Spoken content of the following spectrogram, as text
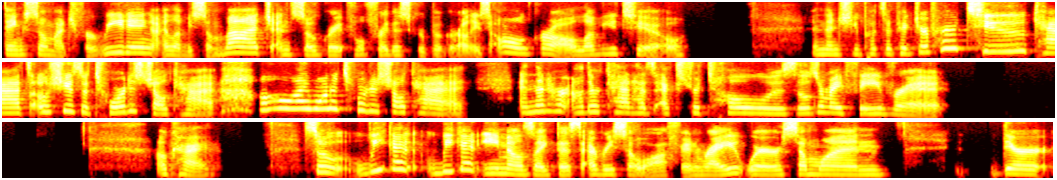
Thanks so much for reading. I love you so much and so grateful for this group of girlies. Oh, girl, I love you too. And then she puts a picture of her two cats. Oh, she has a tortoiseshell cat. Oh, I want a tortoiseshell cat. And then her other cat has extra toes. Those are my favorite. Okay. So we get we get emails like this every so often, right? Where someone they're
